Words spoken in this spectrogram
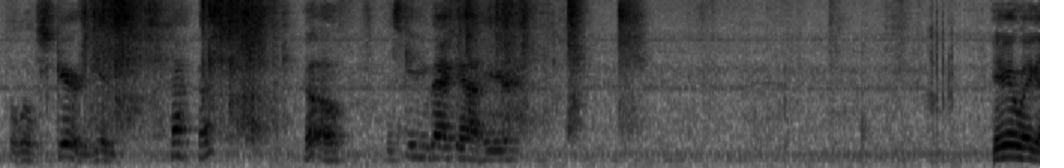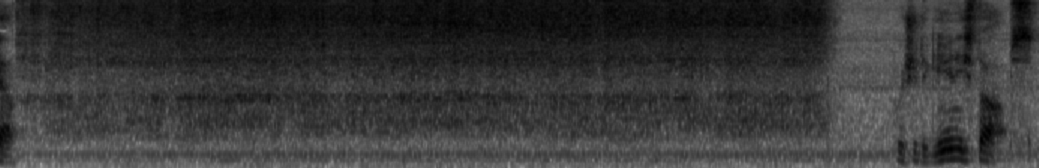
It's a little scared scary getting. Uh-oh. Let's get him back out here. Here we go. Push it again, he stops.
